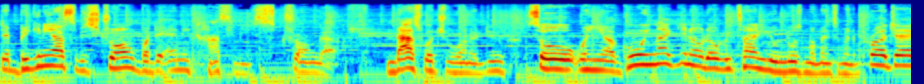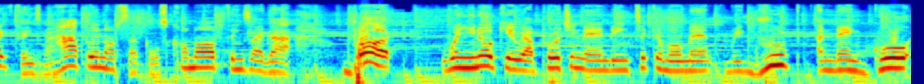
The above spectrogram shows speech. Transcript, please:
The beginning has to be strong, but the ending has to be stronger. That's what you want to do. So when you are going, like you know, there'll be time you lose momentum in the project, things might happen, obstacles come up, things like that. But when you know, okay, we're approaching the ending, take a moment, regroup, and then go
